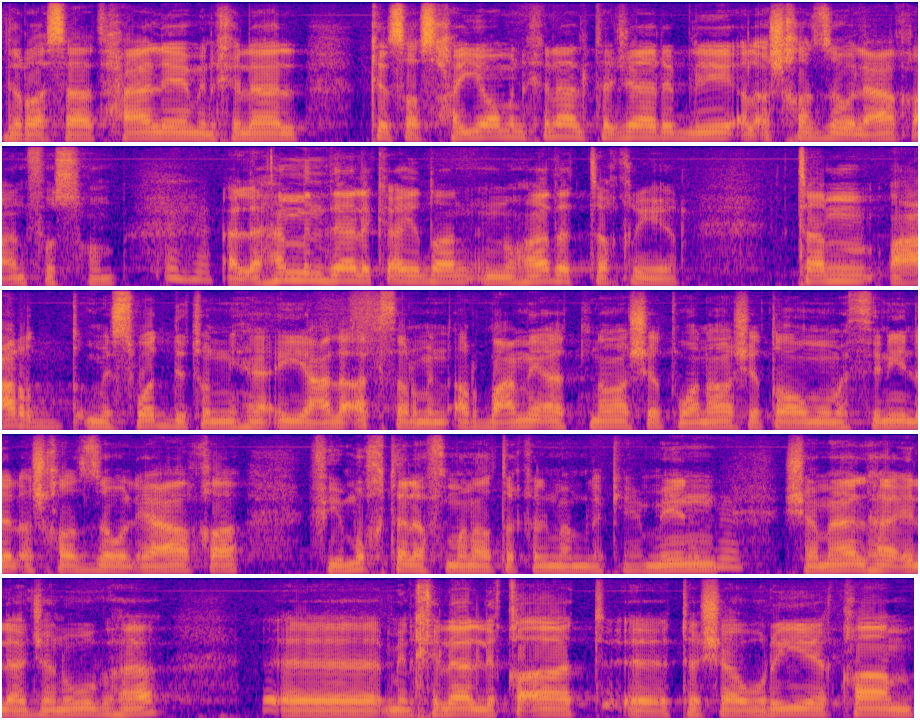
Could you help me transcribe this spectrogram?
دراسات حالة، من خلال قصص حية ومن خلال تجارب للأشخاص ذوي الإعاقة أنفسهم. الأهم من ذلك أيضا إنه هذا التقرير تم عرض مسودته النهائية على أكثر من 400 ناشط وناشطة وممثلين للأشخاص ذوي الإعاقة في مختلف مناطق المملكة من شمالها إلى جنوبها آه، من خلال لقاءات آه، تشاورية قام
